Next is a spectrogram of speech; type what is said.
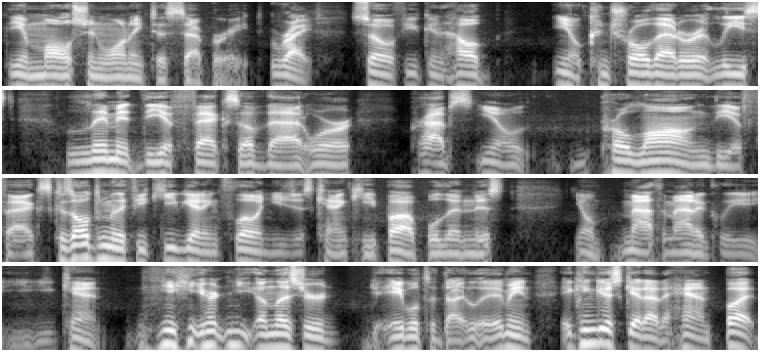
the emulsion wanting to separate. Right. So if you can help, you know, control that, or at least limit the effects of that, or perhaps you know prolong the effects, because ultimately, if you keep getting flow and you just can't keep up, well, then just you know mathematically you can't you're, unless you're able to dilute I mean, it can just get out of hand, but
